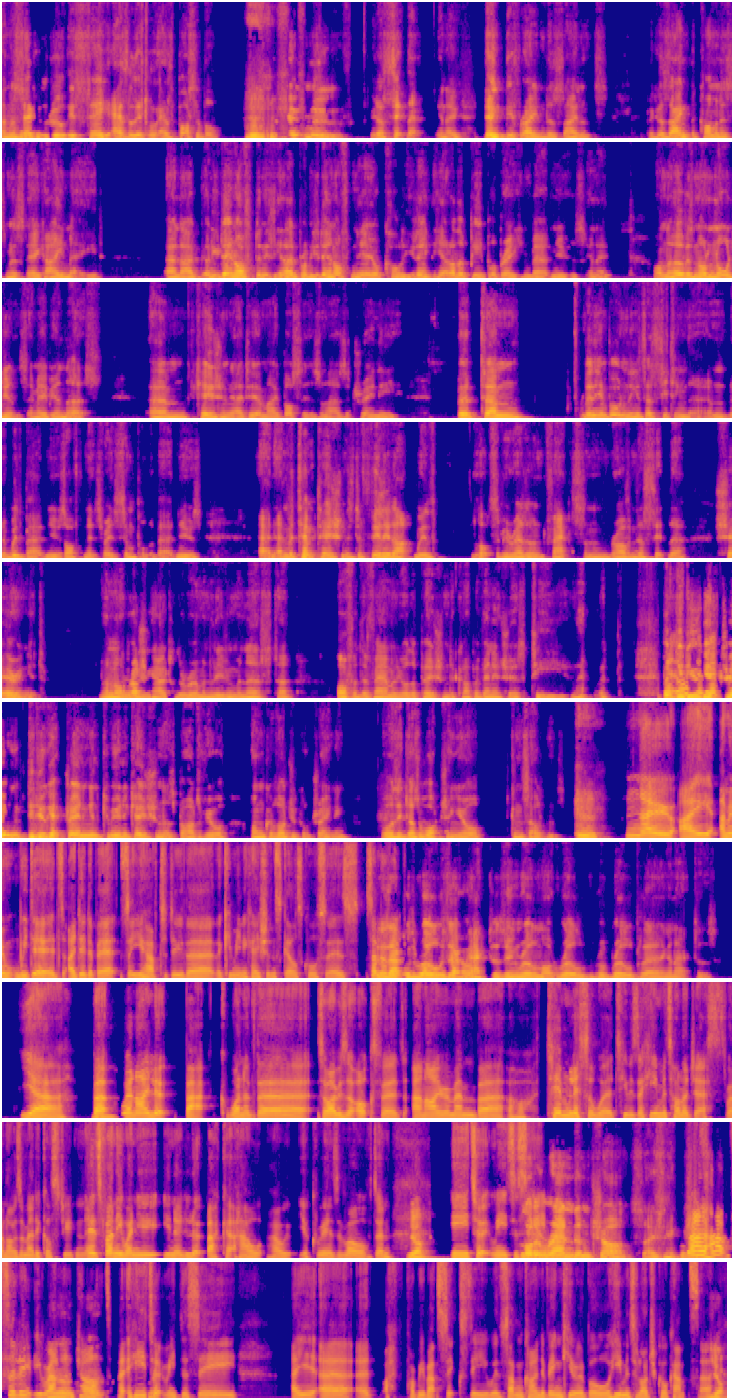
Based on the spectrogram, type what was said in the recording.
and the mm-hmm. second rule is say as little as possible. don't move. You just sit there. You know, don't be frightened of silence because I think the commonest mistake I made, and I and you don't often you see that problem. You don't often hear your colleague, you don't hear other people breaking bad news. You know, on the whole, there's not an audience. There may be a nurse. Um, occasionally, I'd hear my bosses when I was a trainee, but um, but the important thing is they're sitting there and with bad news. Often it's very simple, the bad news, and and the temptation is to fill it up with lots of irrelevant facts, and rather than just sit there sharing it and mm. not rushing out of the room and leaving the nurse to offer the family or the patient a cup of NHS tea. but, but did you get training, did you get training in communication as part of your oncological training, or was it just watching your consultants? no, I I mean we did. I did a bit. So you have to do the the communication skills courses. Some is that with role? Was that actors doing role role role role playing and actors? Yeah, but mm. when I look back, one of the so I was at Oxford and I remember oh Tim Littlewood, he was a hematologist when I was a medical student. It's funny when you you know look back at how how your career's evolved and yeah he took me to see a lot of random chance, I think. That, absolutely random yeah, chance. Right. But he yeah. took me to see a, a, a, probably about 60 with some kind of incurable hematological cancer. Yeah.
